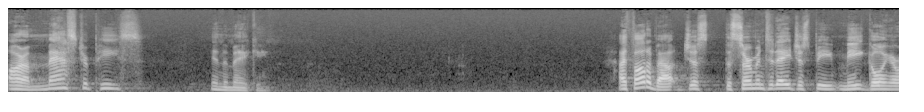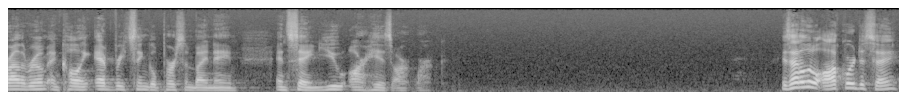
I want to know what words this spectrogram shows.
are a masterpiece in the making. I thought about just the sermon today, just be me going around the room and calling every single person by name and saying, You are His artwork. Is that a little awkward to say?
